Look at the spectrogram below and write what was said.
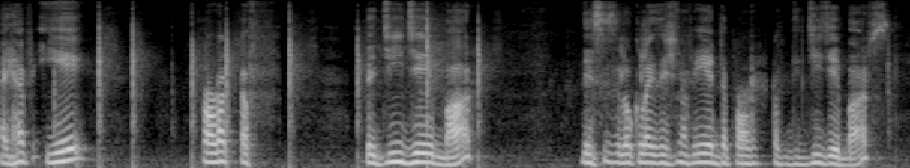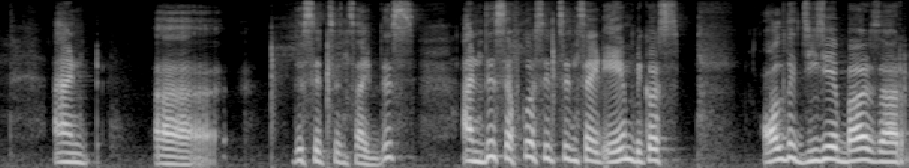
I have A product of the GJ bar. This is the localization of A at the product of the GJ bars. And uh, this sits inside this. And this of course sits inside AM because all the GJ bars are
